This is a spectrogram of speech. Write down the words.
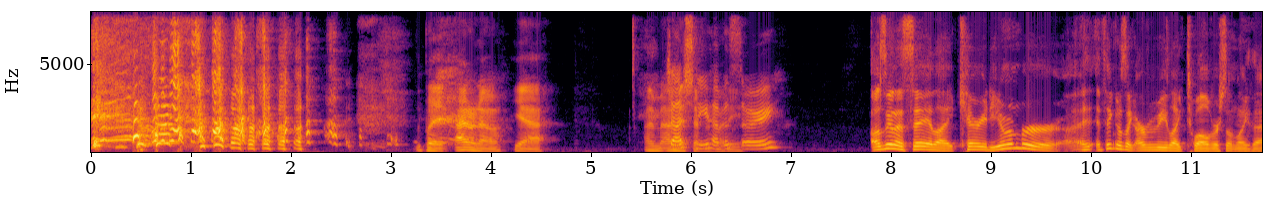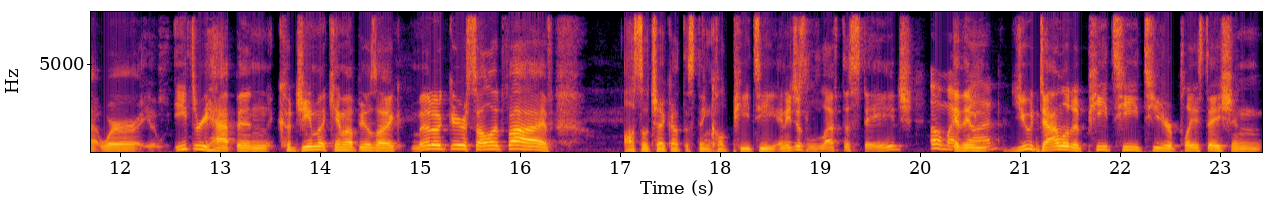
but i don't know yeah I'm, Josh, miss do you have a story? I was gonna say, like, Carrie, do you remember? I I think it was like RVB like twelve or something like that, where E3 happened. Kojima came up. He was like, Metal Gear Solid Five. Also, check out this thing called PT, and he just left the stage. Oh my and then god. you downloaded PT to your PlayStation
